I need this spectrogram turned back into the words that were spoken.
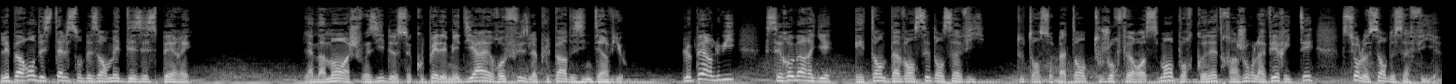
Les parents d'Estelle sont désormais désespérés. La maman a choisi de se couper des médias et refuse la plupart des interviews. Le père, lui, s'est remarié et tente d'avancer dans sa vie, tout en se battant toujours férocement pour connaître un jour la vérité sur le sort de sa fille.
